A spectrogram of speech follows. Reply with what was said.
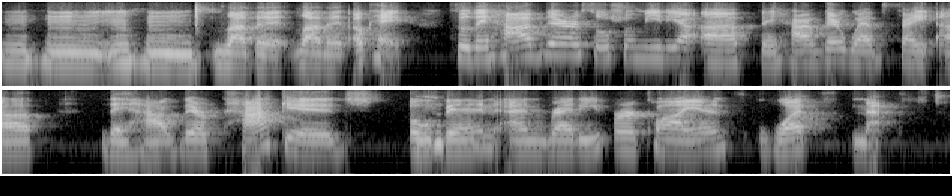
Mhm, mhm. Love it. Love it. Okay. So they have their social media up, they have their website up, they have their package open and ready for clients. What's next?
